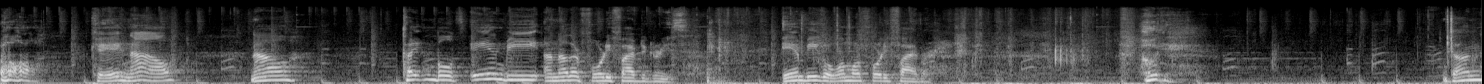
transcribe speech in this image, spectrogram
Oh, okay, now, now, tighten bolts A and B another 45 degrees. A and B go one more 45er. Okay. Done.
